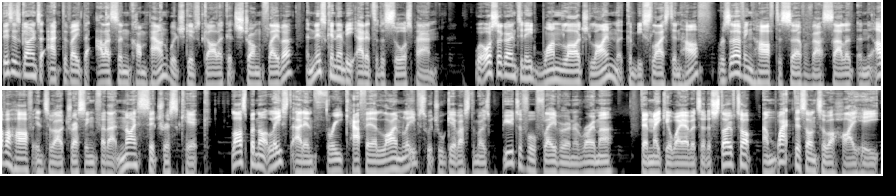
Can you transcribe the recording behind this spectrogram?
This is going to activate the allicin compound which gives garlic its strong flavour, and this can then be added to the saucepan. We're also going to need one large lime that can be sliced in half, reserving half to serve with our salad and the other half into our dressing for that nice citrus kick. Last but not least, add in 3 kaffir lime leaves which will give us the most beautiful flavour and aroma. Then make your way over to the stovetop and whack this onto a high heat.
